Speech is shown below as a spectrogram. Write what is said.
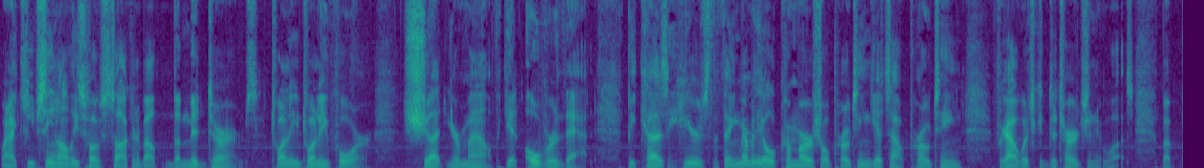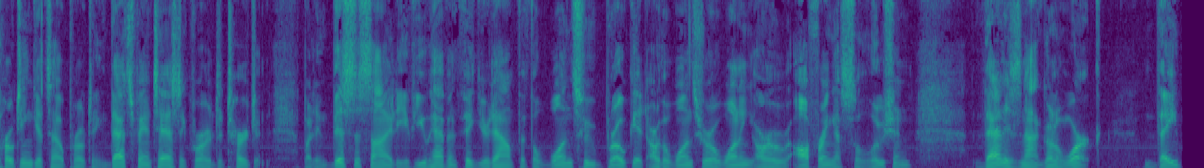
when I keep seeing all these folks talking about the midterms, 2024. Shut your mouth. Get over that. Because here's the thing. Remember the old commercial, protein gets out protein? I forgot which detergent it was. But protein gets out protein. That's fantastic for a detergent. But in this society, if you haven't figured out that the ones who broke it are the ones who are wanting or offering a solution, that is not going to work. They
